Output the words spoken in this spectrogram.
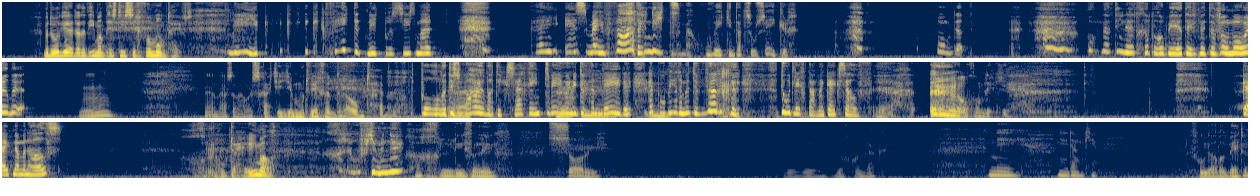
Bedoel je dat het iemand is die zich vermomd heeft? Nee, ik, ik, ik, ik weet het niet precies, maar hij is mijn vader niet. Maar hoe weet je dat zo zeker? Omdat, omdat hij net geprobeerd heeft me te vermoorden. Hm? Nou, luister nou eens, schatje. Je moet weer gedroomd hebben. Paul, het is waar wat ik zeg. Geen twee minuten geleden. Hij probeerde me te wurgen. Doe het licht aan en kijk zelf. Ja, ogenblikje. Kijk naar mijn hals. Grote hemel. Geloof je me nu? Ach, lieveling. Sorry. Wil je nog cognac? Nee, nee, dank je. Voel je al wat beter?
